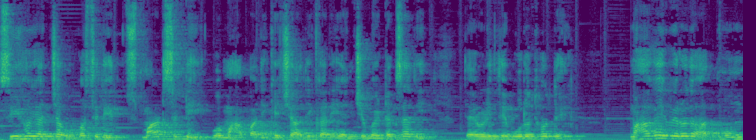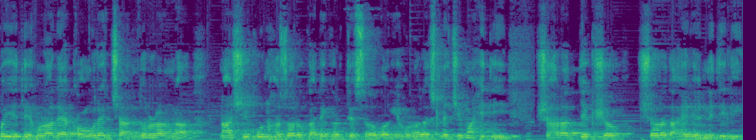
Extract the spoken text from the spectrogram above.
सिंह यांच्या उपस्थितीत स्मार्ट सिटी व महापालिकेचे अधिकारी यांची बैठक झाली. त्यावेळी ते बोलत होते. महागाई विरोधात मुंबई येथे होणाऱ्या काँग्रेसच्या आंदोलनाला नाशिकहून हजारो कार्यकर्ते सहभागी होणार असल्याची माहिती शहराध्यक्ष शरद आहेर यांनी दिली.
